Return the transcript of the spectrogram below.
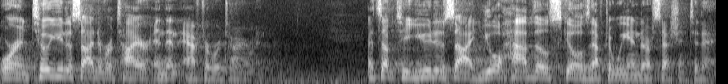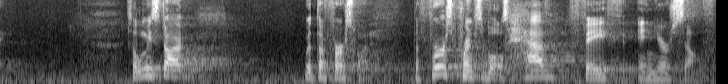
or until you decide to retire and then after retirement? It's up to you to decide. You'll have those skills after we end our session today. So let me start with the first one. The first principle is have faith in yourself.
